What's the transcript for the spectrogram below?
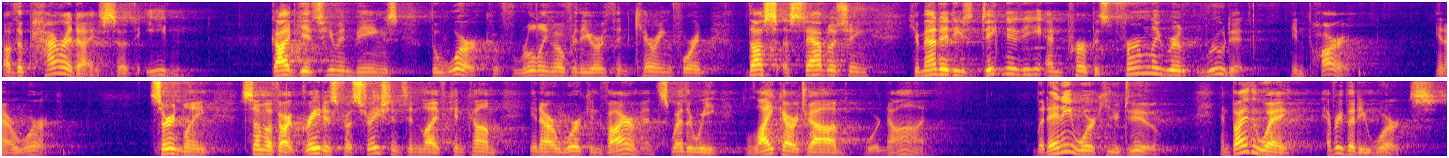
of the paradise of Eden. God gives human beings the work of ruling over the earth and caring for it, thus establishing humanity's dignity and purpose firmly rooted, in part, in our work. Certainly, some of our greatest frustrations in life can come in our work environments, whether we like our job or not. But any work you do, and by the way, everybody works,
